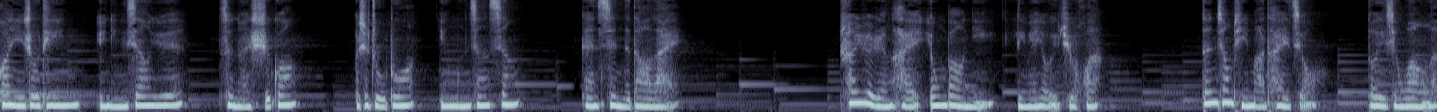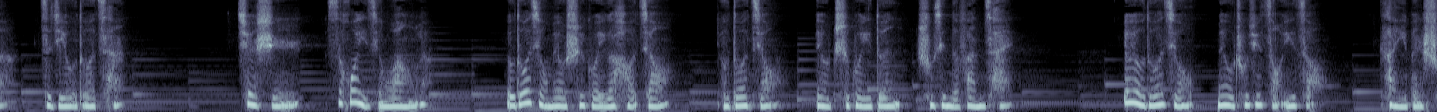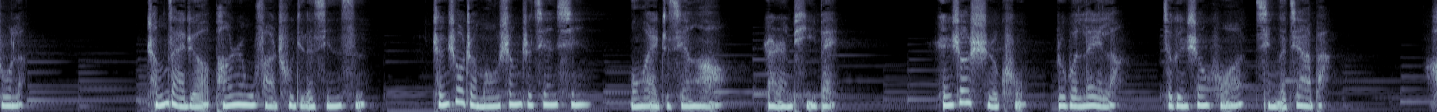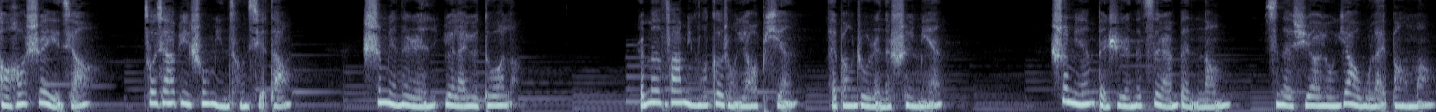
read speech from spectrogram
欢迎收听与您相约最暖时光，我是主播柠檬香香，感谢你的到来。穿越人海拥抱你，里面有一句话：单枪匹马太久，都已经忘了自己有多惨。确实，似乎已经忘了有多久没有睡过一个好觉，有多久没有吃过一顿舒心的饭菜，又有多久没有出去走一走，看一本书了。承载着旁人无法触及的心思，承受着谋生之艰辛、谋爱之煎熬，让人疲惫。人生实苦，如果累了，就跟生活请个假吧，好好睡一觉。作家毕淑敏曾写道：“失眠的人越来越多了，人们发明了各种药片来帮助人的睡眠。睡眠本是人的自然本能，现在需要用药物来帮忙。”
